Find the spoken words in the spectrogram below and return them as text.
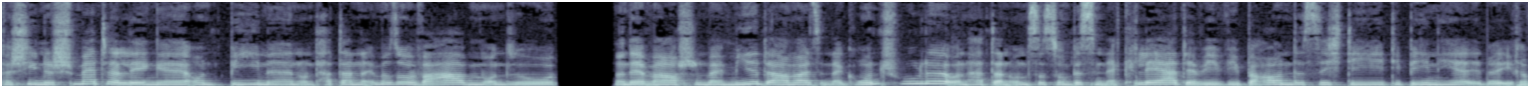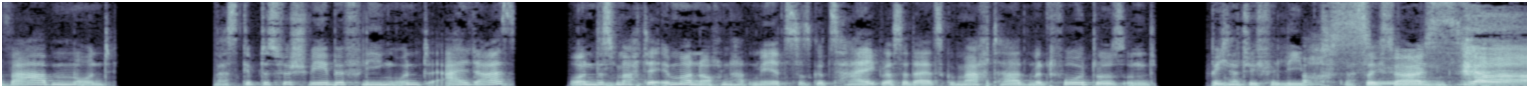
verschiedene Schmetterlinge und Bienen und hat dann immer so Waben und so. Und er war auch schon bei mir damals in der Grundschule und hat dann uns das so ein bisschen erklärt, ja, wie, wie bauen das sich die, die Bienen hier oder ihre Waben und was gibt es für Schwebefliegen und all das. Und das macht er immer noch und hat mir jetzt das gezeigt, was er da jetzt gemacht hat mit Fotos und bin ich natürlich verliebt. Ach, was soll ich sagen? Ja.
